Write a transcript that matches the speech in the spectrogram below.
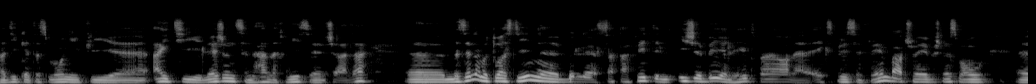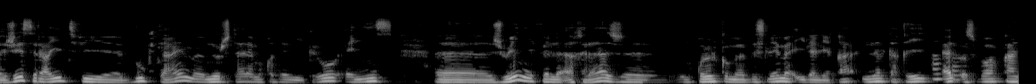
غاديك تسمعوني في آي تي ليجندز نهار الخميس إن شاء الله. آه، مازلنا متواصلين بالثقافات الإيجابية الهادفة على اكسبريس اف ام بعد شوية باش نسمعوا آه، جاسر عيد في بوك تايم نور شتارة من قدام الميكرو. أنيس آه، جويني في الإخراج. آه، نقول لكم بسلامة. إلى اللقاء. نلتقي. الأسبوع القادم.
